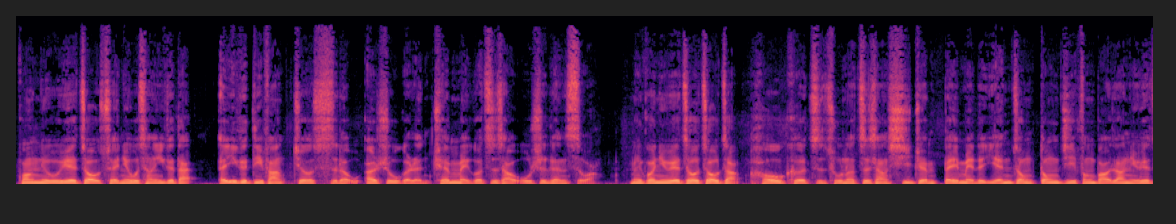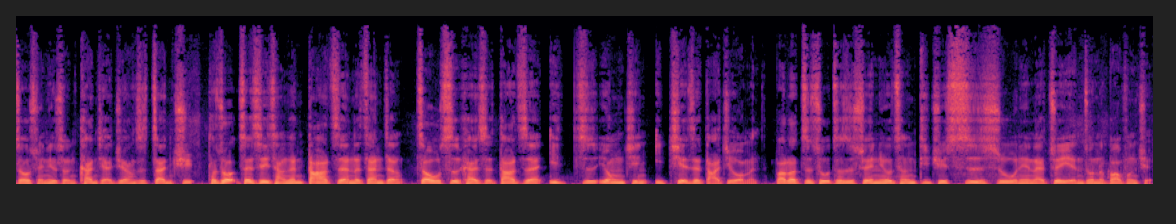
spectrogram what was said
光纽约州水牛城一个带呃一个地方就死了二十五个人，全美国至少五十个人死亡。美国纽约州州长侯可指出呢，这场席卷北美的严重冬季风暴让纽约州水牛城看起来就像是战区。他说，这是一场跟大自然的战争。周四开始，大自然一直用尽一切在打击我们。报道指出，这是水牛城地区四十五年来最严重的暴风雪。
